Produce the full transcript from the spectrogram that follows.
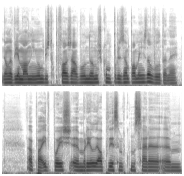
não havia mal nenhum, visto que Portugal já levou nomes como, por exemplo, Homens da Luta, né? Ah, pá, e depois a Maria Leal podia sempre começar a, a,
